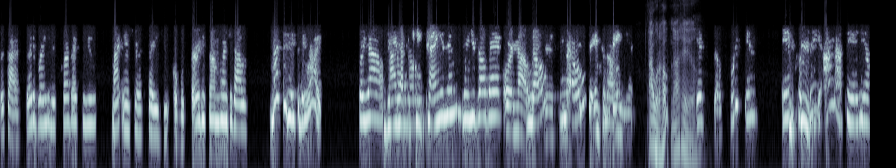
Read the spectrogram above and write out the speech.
besides study bringing this car back to you. My insurance pays you over thirty some hundred dollars. My shit needs to be right. So y'all, do you have to keep paying them when you go back, or no? No, no, the inconvenience. I would hope not. Hell, it's the freaking inconvenience. I'm not paying him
